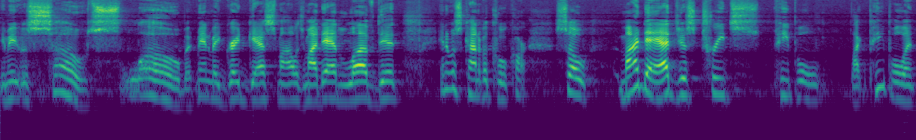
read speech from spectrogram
I mean, it was so slow, but man, made great gas mileage. My dad loved it, and it was kind of a cool car. So my dad just treats people like people, and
